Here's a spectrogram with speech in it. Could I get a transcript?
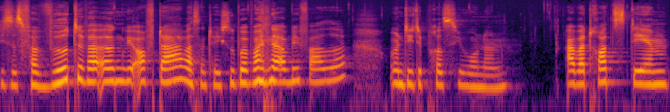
dieses Verwirrte war irgendwie oft da, was natürlich super war in der Abi-Phase, und die Depressionen. Aber trotzdem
